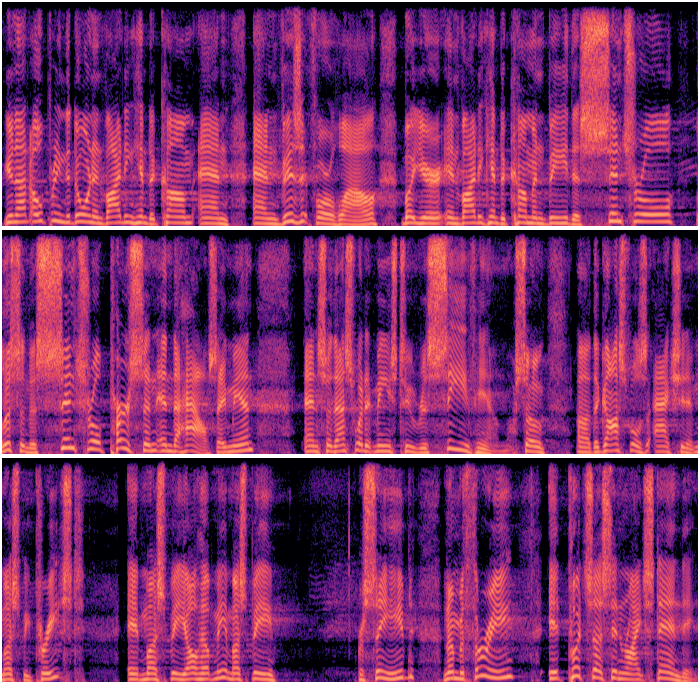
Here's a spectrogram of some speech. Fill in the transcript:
you're not opening the door and inviting Him to come and, and visit for a while, but you're inviting Him to come and be the central, listen, the central person in the house. Amen? And so that's what it means to receive him. So uh, the gospel's action, it must be preached. It must be, y'all help me, it must be received. Number three, it puts us in right standing.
